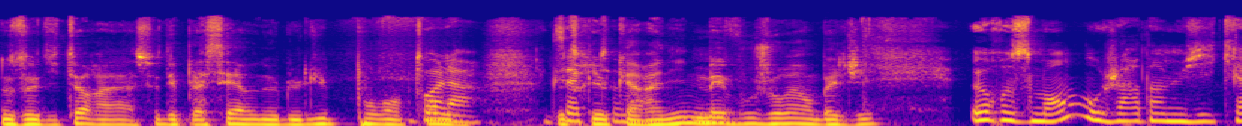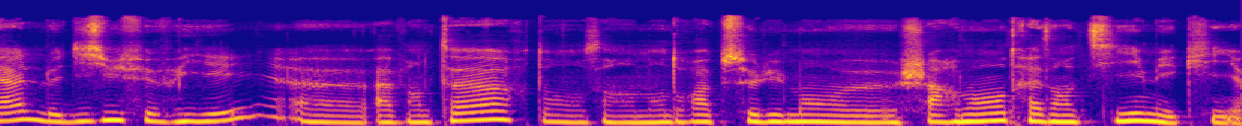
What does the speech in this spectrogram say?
nos auditeurs à se déplacer à Honolulu pour entendre le trio Karenine. Mais vous jouerez en Belgique Heureusement, au Jardin Musical, le 18 février, à 20h, dans un endroit absolument charmant, très intime et qui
